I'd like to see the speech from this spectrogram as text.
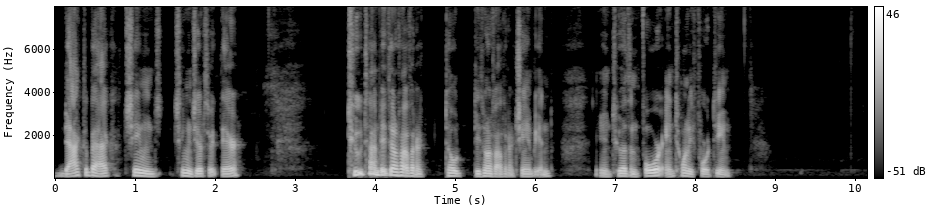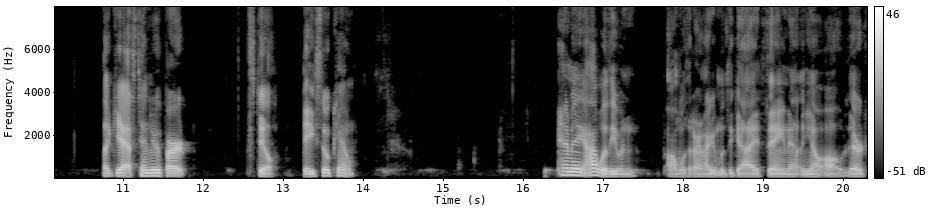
back to back championships right there two time Daytona 500 Daytona 500 champion in 2004 and 2014. Like, yes, 10 years apart, still, they still count. And I mean, I was even almost at an argument with the guy saying that, you know, oh, they're,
